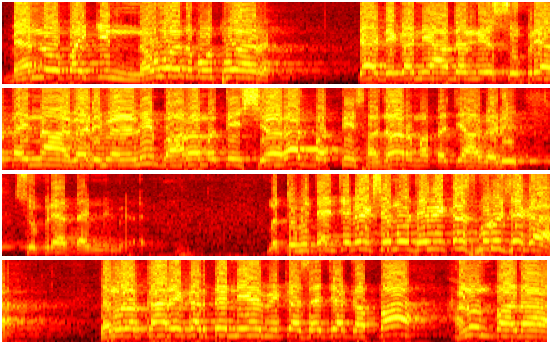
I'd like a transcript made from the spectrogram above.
ब्याण्णव पैकी नव्वद बुथवर त्या ठिकाणी आदरणीय सुप्रियाताईंना आघाडी मिळाली. बारामती शहरात बत्तीस हजार मताची आघाडी सुप्रियाताईंनी मिळाली. मग तुम्ही त्यांच्यापेक्षा मोठे विकास पुरुष आहे का? त्यामुळं कार्यकर्त्यांनी या विकासाच्या गप्पा हाणून पाडा.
